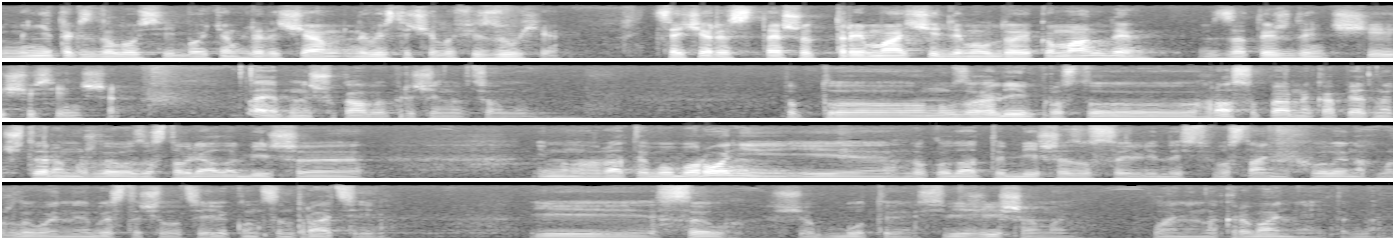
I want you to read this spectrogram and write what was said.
мені так здалося і багатьом глядачам не вистачило фізухи. Це через те, що три матчі для молодої команди за тиждень чи щось інше. Та я б не шукав би причини в цьому. Тобто, ну, взагалі, просто гра суперника 5 на 4, можливо, заставляла більше іменно грати в обороні і докладати більше зусиль. І Десь в останніх хвилинах, можливо, і не вистачило цієї концентрації і сил, щоб бути свіжішими в плані накривання і так далі.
